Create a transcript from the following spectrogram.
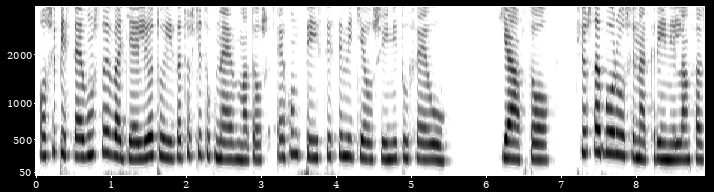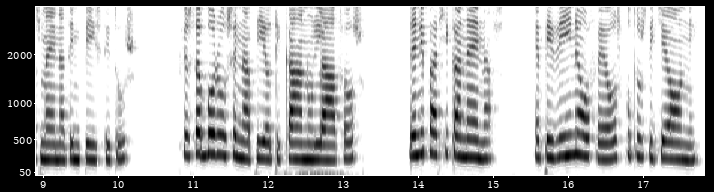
Όσοι πιστεύουν στο Ευαγγέλιο του Ήδατος και του Πνεύματος έχουν πίστη στην δικαιοσύνη του Θεού. Γι' αυτό, ποιος θα μπορούσε να κρίνει λανθασμένα την πίστη τους; Ποιος θα μπορούσε να πει ότι κάνουν λάθος; Δεν υπάρχει κανένας, επειδή είναι ο Θεός που τους δικαιώνει.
